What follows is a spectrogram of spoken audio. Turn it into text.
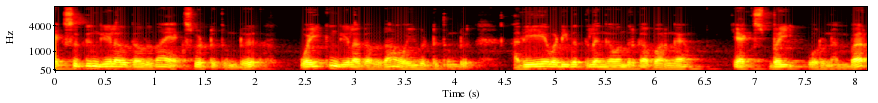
எக்ஸுக்கும் கீழே இருக்கிறது தான் எக்ஸ் வெட்டு துண்டு. ஒய்க்கும் கீழே இருக்கிறது தான் ஒய் வெட்டு துண்டு. அதே வடிவத்தில் இங்கே வந்திருக்கா பாருங்கள் எக்ஸ் பை ஒரு நம்பர்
